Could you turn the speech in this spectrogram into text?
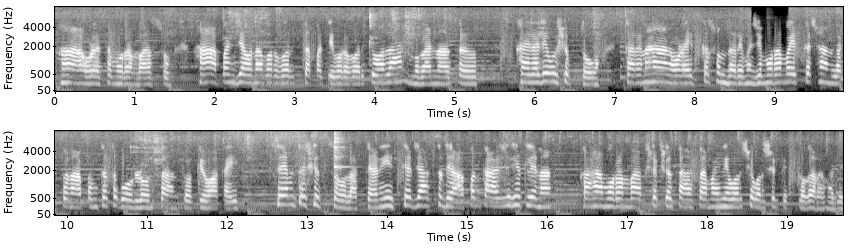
हा आवळ्याचा मोरांबा असतो. हा आपण जेवणाबरोबर चपाती बरोबर किंवा लहान मुलांना असं खायला देऊ शकतो. कारण हा आवळा इतका सुंदर आहे. म्हणजे मुरांबा इतका छान लागतो ना आपण कसं गोड लोणचं आणतो किंवा काही सेम तशीच चव लागते. आणि इतक्या जास्त दे आपण काळजी घेतली ना का हा मुरंबा अक्षरशः सहा सहा महिने वर्ष वर्ष टिकतो घरामध्ये.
